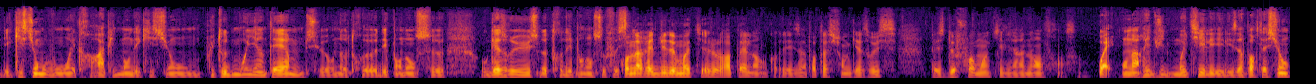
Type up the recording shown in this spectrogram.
les questions vont être rapidement des questions plutôt de moyen terme sur notre dépendance au gaz russe, notre dépendance au fossile. On a réduit de moitié, je le rappelle, hein, les importations de gaz russe pèsent deux fois moins qu'il y a un an en France. Hein. Ouais, on a réduit de moitié les, importations,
